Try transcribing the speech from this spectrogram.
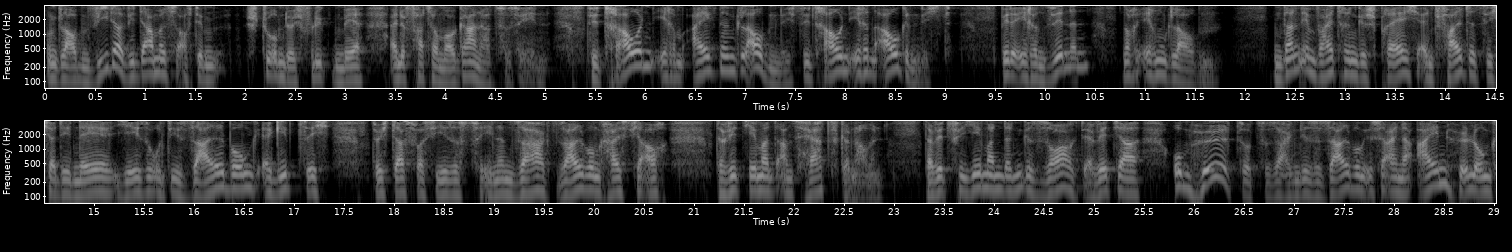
und glauben wieder, wie damals auf dem sturmdurchflügten Meer, eine Fata Morgana zu sehen. Sie trauen ihrem eigenen Glauben nicht. Sie trauen ihren Augen nicht. Weder ihren Sinnen noch ihrem Glauben. Und dann im weiteren Gespräch entfaltet sich ja die Nähe Jesu und die Salbung ergibt sich durch das, was Jesus zu ihnen sagt. Salbung heißt ja auch, da wird jemand ans Herz genommen. Da wird für jemanden gesorgt. Er wird ja umhüllt sozusagen. Diese Salbung ist ja eine Einhüllung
